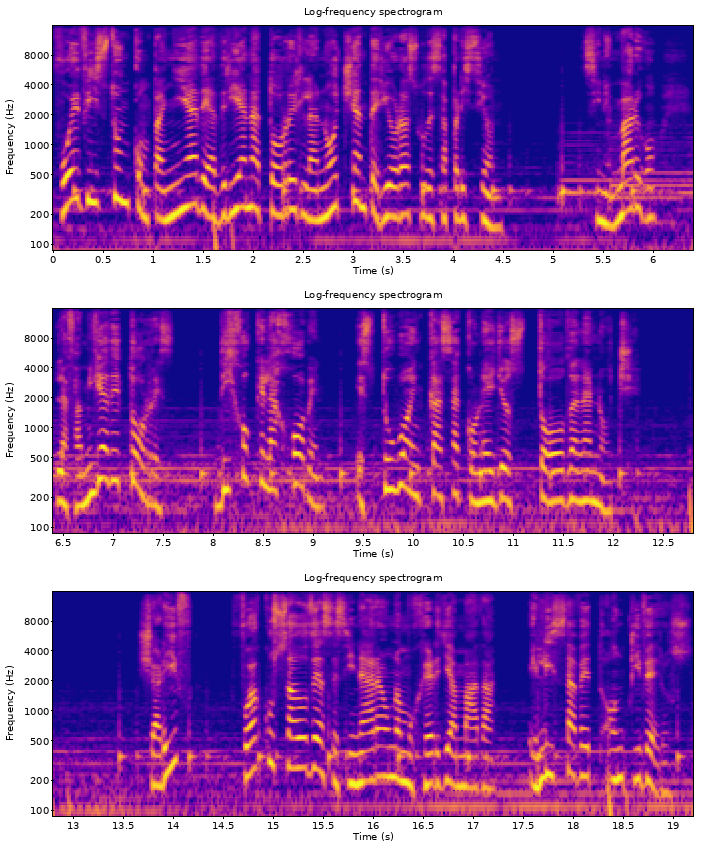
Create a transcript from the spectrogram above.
fue visto en compañía de Adriana Torres la noche anterior a su desaparición sin embargo, la familia de Torres dijo que la joven estuvo en casa con ellos toda la noche. Sharif fue acusado de asesinar a una mujer llamada Elizabeth Ontiveros.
